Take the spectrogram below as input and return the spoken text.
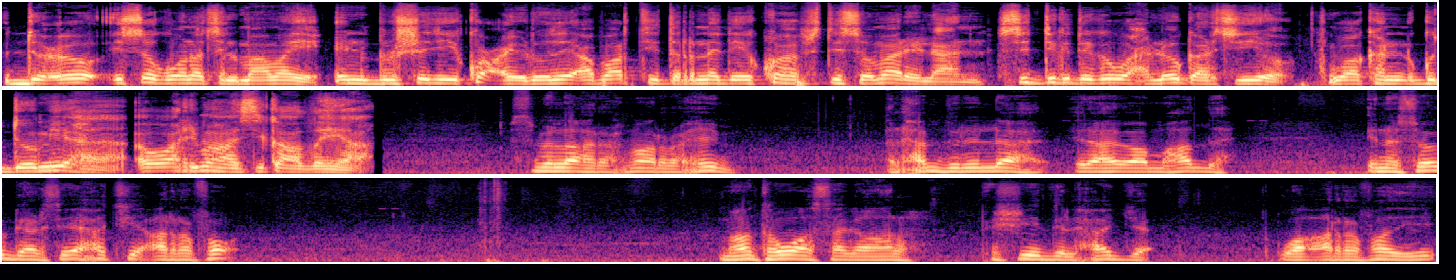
duco isagoona tilmaamay in bulshadii ku caydhooday abaartii darneed ee ku habsatay somalilan si degdega wax loo gaarhsiiyo waa kan gudoomiyaha oo arrimahaasi ka hadlaya. Bismi illaahi raxmaan raxiim alxamdu ilaahay waa mahad leh. Ina soo gaarhsiiyey xajkii carafo maanta waa sagaal bishii dilxaja waa carafadii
